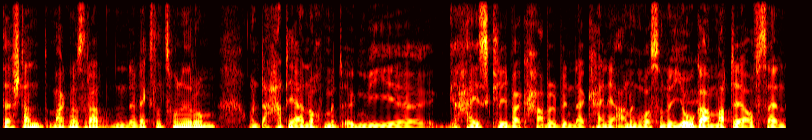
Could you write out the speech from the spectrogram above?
da stand Magnus Rad in der Wechselzone rum und da hatte er noch mit irgendwie äh, Heißkleber, Kabelbinder, keine Ahnung was, so eine Yogamatte auf sein,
